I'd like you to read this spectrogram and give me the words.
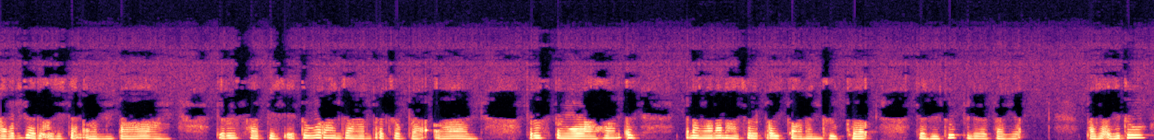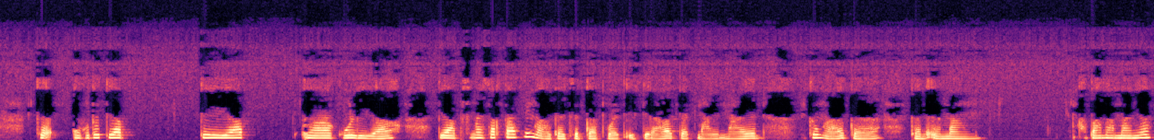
aku tuh jadi asisten empang terus habis itu rancangan percobaan terus pengolahan eh penanganan hasil perikanan juga. Jadi itu bener banyak banyak itu kayak aku tuh tiap tiap uh, kuliah tiap semester tuh aku nggak ada jeda buat istirahat buat main-main. Itu nggak ada. Dan emang apa namanya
